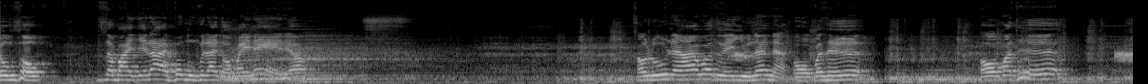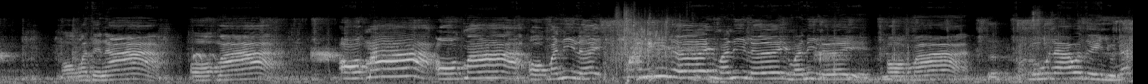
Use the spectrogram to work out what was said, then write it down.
ลงศพสบายใจได้พวกมึงไปได้ต่อไปแน่เดี๋ยวเขารู้นะว่าตัวเองอยู่นั่นน่ะ ออกมาเถอะออกมาเถอะ ออกมาเถอะนะออกมา ออกมา ออกมา ออกมานี่เลย มานี่เลย มานี่เลย มานี่เลย ออกมา รู้นะว่าตัวเองอยู่นั่น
